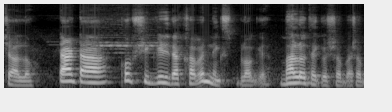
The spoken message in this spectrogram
চলো, টাটা। খুব শিগগিরই দেখা হবে নেক্সট ব্লগে ভালো থেকো সবাই সবাই।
